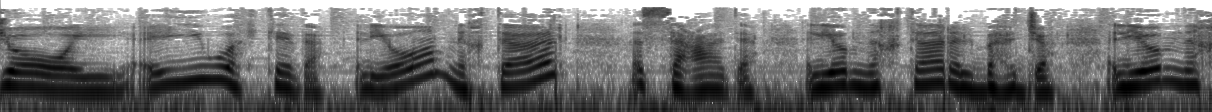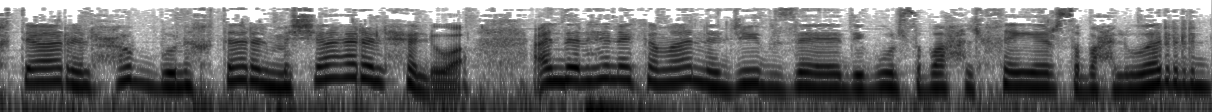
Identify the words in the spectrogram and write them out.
joy. أيوه كذا. اليوم نختار السعادة اليوم نختار البهجة اليوم نختار الحب ونختار المشاعر الحلوة. عندنا هنا كمان نجيب زيد يقول صباح الخير صباح الورد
